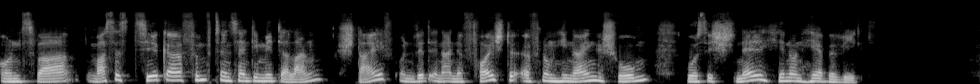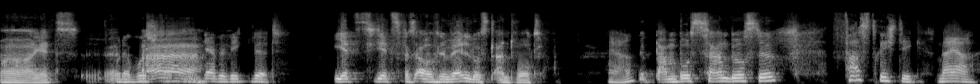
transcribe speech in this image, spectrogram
Und zwar, was ist circa 15 Zentimeter lang, steif und wird in eine feuchte Öffnung hineingeschoben, wo es sich schnell hin und her bewegt? Ah, jetzt. äh, Oder wo es schnell hin ah, und her bewegt wird? jetzt, jetzt, pass auf, eine Wellenlust-Antwort. Ja, Eine Bambuszahnbürste. fast richtig. Naja,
